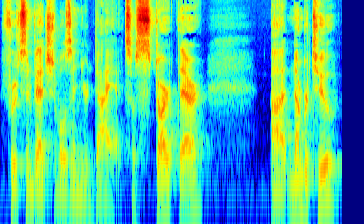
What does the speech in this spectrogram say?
fruits and vegetables in your diet. So start there. Uh, number two,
